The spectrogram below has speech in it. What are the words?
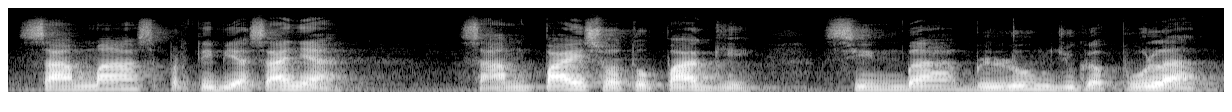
sama seperti biasanya. Sampai suatu pagi, Simbah belum juga pulang.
